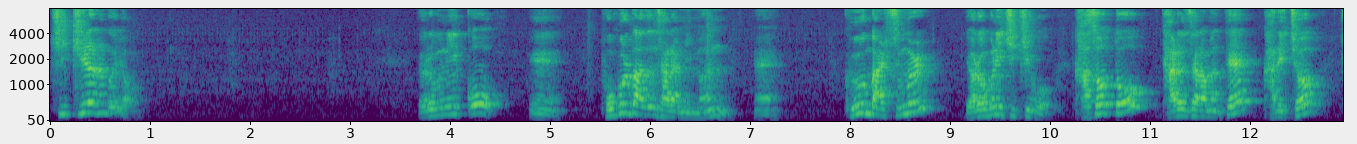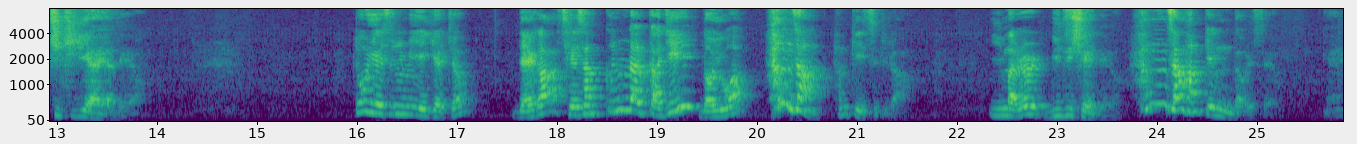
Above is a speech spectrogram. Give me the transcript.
지키라는 거죠. 여러분이 꼭 예, 복을 받은 사람이면 예, 그 말씀을 여러분이 지키고 가서 또 다른 사람한테 가르쳐 지키게 해야 돼요. 또 예수님이 얘기했죠. 내가 세상 끝날까지 너희와 항상 함께 있으리라. 이 말을 믿으셔야 돼요. 항상 함께 있는다고 그랬어요. 예.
